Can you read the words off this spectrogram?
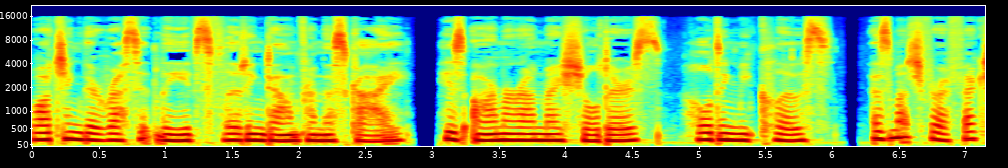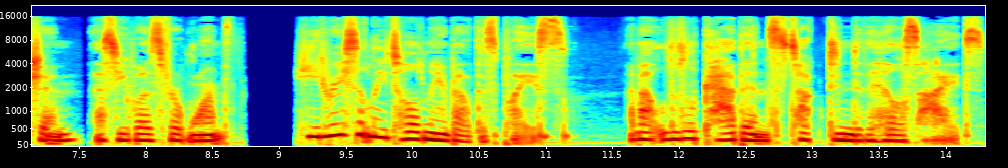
watching the russet leaves floating down from the sky, his arm around my shoulders, holding me close, as much for affection as he was for warmth. He'd recently told me about this place, about little cabins tucked into the hillsides.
